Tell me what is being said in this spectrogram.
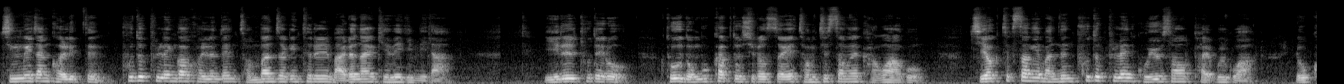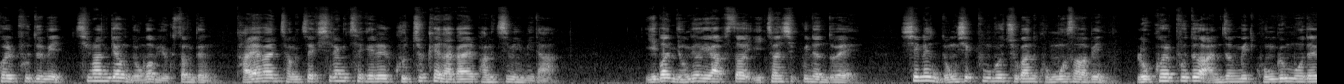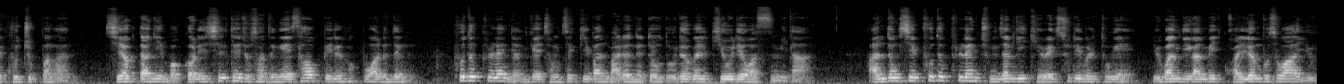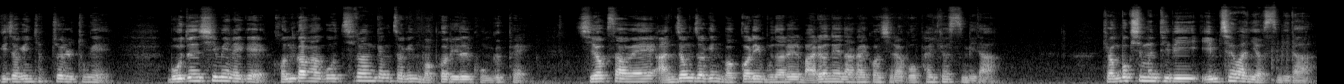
직매장 건립 등 푸드 플랜과 관련된 전반적인 틀을 마련할 계획입니다. 이를 토대로 도 농복합 도시로서의 정체성을 강화하고 지역 특성에 맞는 푸드플랜 고유 사업 발굴과 로컬 푸드 및 친환경 농업 육성 등 다양한 정책 실행 체계를 구축해 나갈 방침입니다. 이번 용역에 앞서 2019년도에 시는 농식품부 주관 공모사업인 로컬 푸드 안정 및 공급 모델 구축 방안, 지역 단위 먹거리 실태 조사 등의 사업비를 확보하는 등 푸드 플랜 연계 정책 기반 마련에도 노력을 기울여 왔습니다. 안동시 푸드플랜 중장기 계획 수립을 통해 유관기관 및 관련 부서와 유기적인 협조를 통해 모든 시민에게 건강하고 친환경적인 먹거리를 공급해 지역사회에 안정적인 먹거리 문화를 마련해 나갈 것이라고 밝혔습니다. 경북신문TV 임채환이었습니다.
